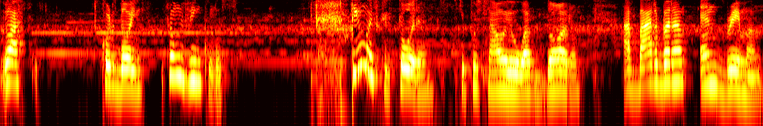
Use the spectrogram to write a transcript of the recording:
laços, cordões, são vínculos. Tem uma escritora que, por sinal, eu adoro, a Bárbara Ann Breman.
